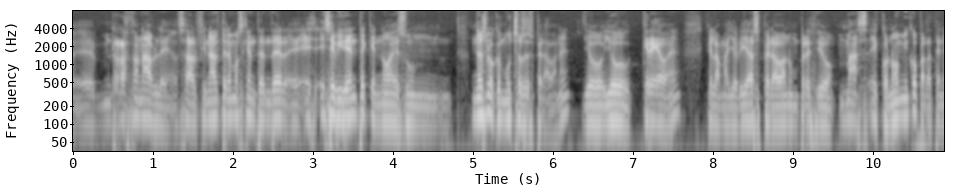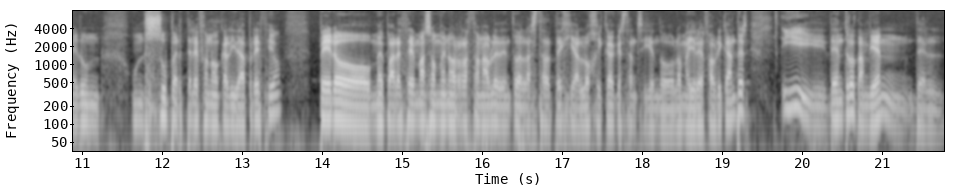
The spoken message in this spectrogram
eh, razonable. O sea, al final tenemos que entender, eh, es, es evidente que no es un, no es lo que muchos esperaban. ¿eh? Yo, yo creo ¿eh? que la mayoría esperaban un precio más económico para tener un, un super teléfono calidad-precio, pero me parece más o menos razonable dentro de la estrategia lógica que están siguiendo la mayoría de fabricantes y dentro también del,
